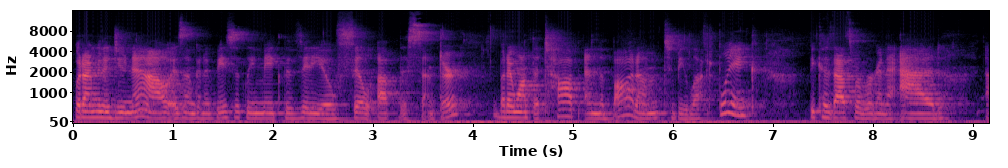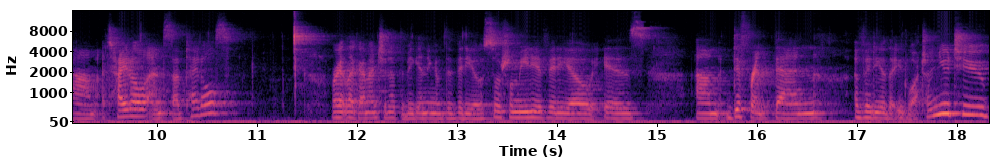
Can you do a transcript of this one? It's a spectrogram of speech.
what I'm gonna do now is I'm gonna basically make the video fill up the center, but I want the top and the bottom to be left blank because that's where we're gonna add um, a title and subtitles. Right, like I mentioned at the beginning of the video, social media video is um, different than a video that you'd watch on YouTube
